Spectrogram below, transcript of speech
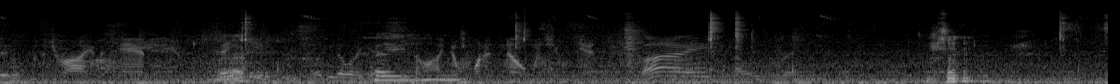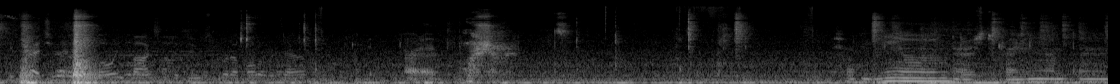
you. With the tribe and you. Thank you. I'll let you know what I get. Hey. No, I don't want to know what you get. Bye. Power Reggie. Hey, Brett, you know those glowing boxes the Dukes put up all over town? Alright. Fucking neon, there's the try neon thing.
